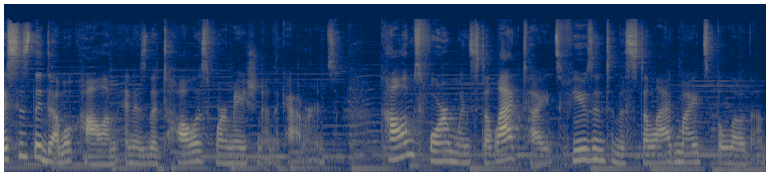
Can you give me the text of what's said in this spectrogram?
This is the double column and is the tallest formation in the caverns. Columns form when stalactites fuse into the stalagmites below them.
